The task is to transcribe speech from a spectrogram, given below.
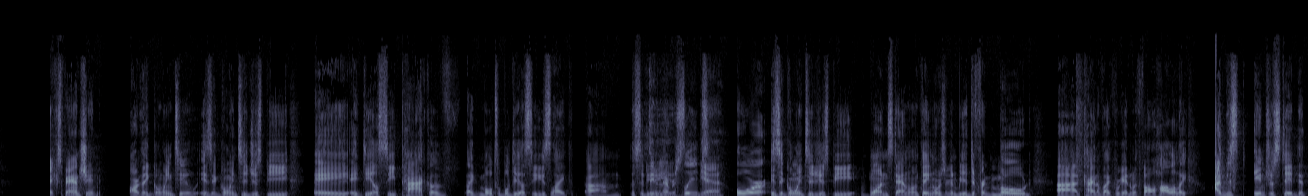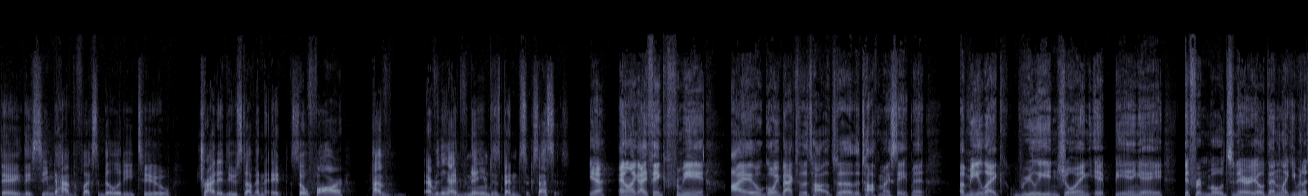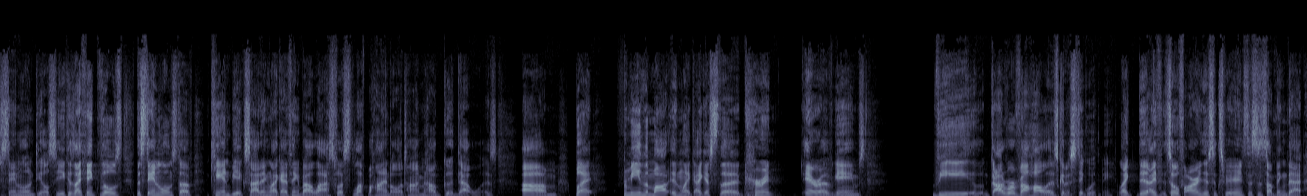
expansion? Are they going to? Is it going to just be a a DLC pack of like multiple DLCs, like um, the City That Never Sleeps? Yeah. or is it going to just be one standalone thing or is it going to be a different mode uh, kind of like we're getting with valhalla like i'm just interested that they they seem to have the flexibility to try to do stuff and it so far have everything i've named has been successes Yeah, and like I think for me, I going back to the top to the top of my statement of me like really enjoying it being a different mode scenario than like even a standalone DLC because I think those the standalone stuff can be exciting. Like I think about Last of Us Left Behind all the time and how good that was. Um, but for me in the mod in like I guess the current era of games, the God of War Valhalla is to stick with me. Like th- I, so far in this experience, this is something that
